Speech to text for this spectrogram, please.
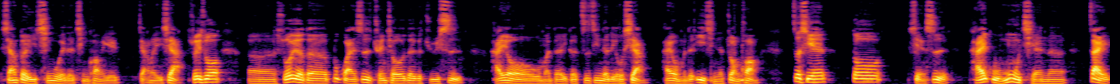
相对于轻微的情况也讲了一下，所以说。呃，所有的不管是全球的一个局势，还有我们的一个资金的流向，还有我们的疫情的状况，这些都显示台股目前呢，在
